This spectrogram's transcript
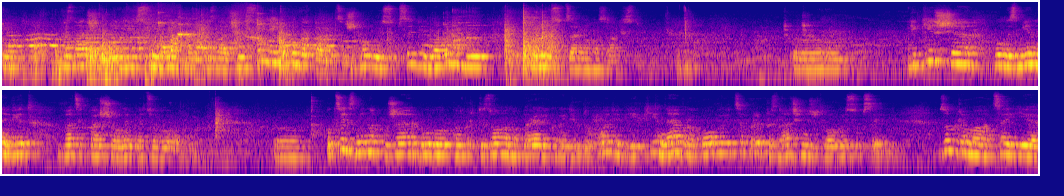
то призначення її сума накладу призначені суми повертаються житлової субсидії на вимогу соціального захисту. Е, Які ще були зміни від 21 липня цього року? Е, У цих змінах вже було конкретизовано перелік видів доходів, які не враховуються при призначенні житлової субсидії. Зокрема, це є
